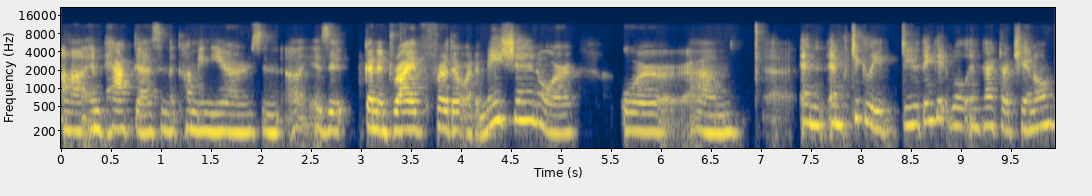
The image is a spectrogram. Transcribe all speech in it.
uh, impact us in the coming years? And uh, is it going to drive further automation, or, or, um, uh, and and particularly, do you think it will impact our channel?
